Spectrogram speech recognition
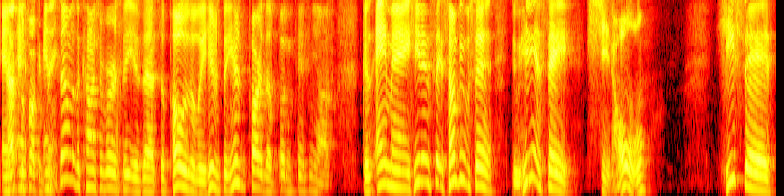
And, That's the fucking and thing. some of the controversy is that supposedly here's the here's the part that fucking pissed me off. Cause hey man, he didn't say some people said, dude, he didn't say shit hole. He said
